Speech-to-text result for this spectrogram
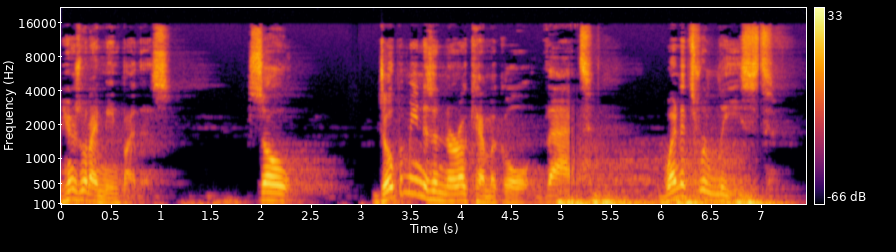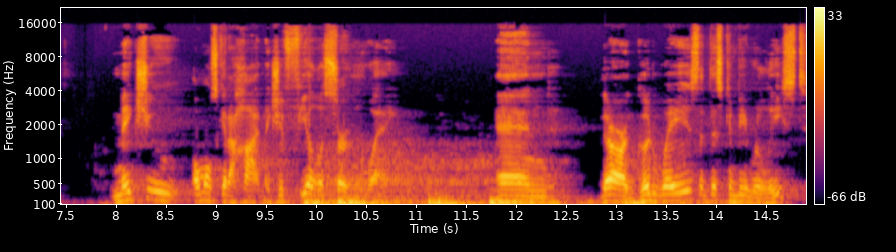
And here's what I mean by this. So, dopamine is a neurochemical that, when it's released, makes you almost get a high, makes you feel a certain way. And there are good ways that this can be released,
